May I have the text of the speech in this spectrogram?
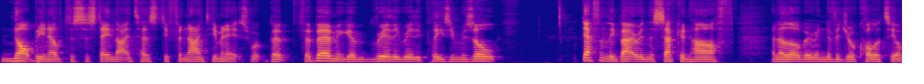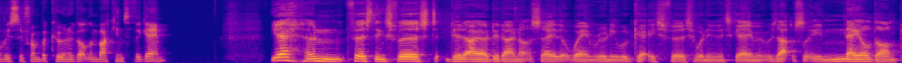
not being able to sustain that intensity for 90 minutes. But for Birmingham, really, really pleasing result. Definitely better in the second half and a little bit of individual quality, obviously, from Bacuna got them back into the game. Yeah, and first things first, did I or did I not say that Wayne Rooney would get his first win in this game? It was absolutely nailed on.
